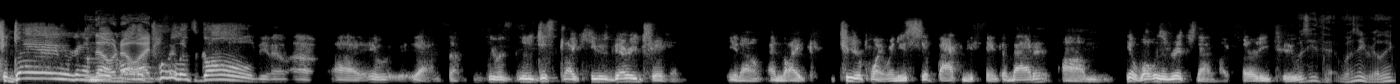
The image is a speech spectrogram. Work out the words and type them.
"Today we're gonna No, make no, all the I- toilets gold," you know. Uh, uh, it, yeah, so he was he just like he was very driven, you know, and like to your point, when you sit back and you think about it, um, you know, what was Rich then? Like thirty two, Was he that? Was he really?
